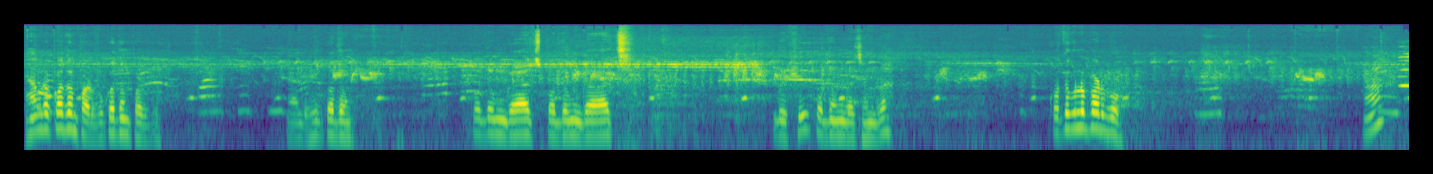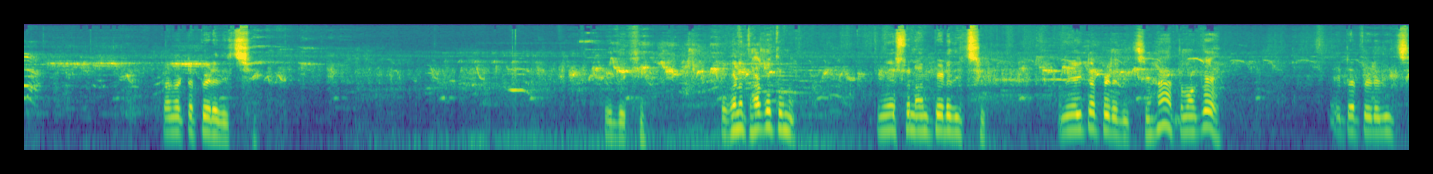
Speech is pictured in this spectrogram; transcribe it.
হ্যাঁ আমরা কদম পারব কদম পারব। হ্যাঁ দেখি কদম। কদম গাছ কদম গাছ। দেখি কদম গাছ আমরা। কতগুলো পারব? হ্যাঁ? আমি একটা পেড়ে দিচ্ছি। দেখি। ওখানে থাকো তুমি। তুমি এসো না, আমি পেড়ে দিচ্ছি। আমি এইটা পেড়ে দিচ্ছি হ্যাঁ তোমাকে? এটা পেড়ে দিচ্ছি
